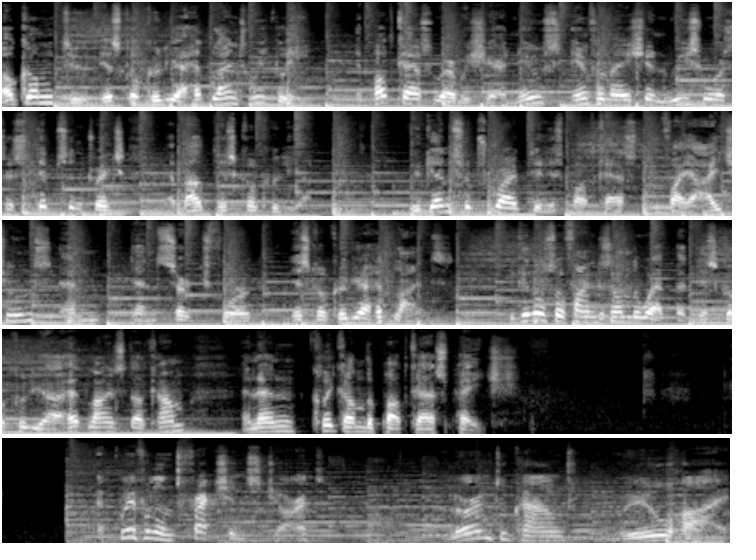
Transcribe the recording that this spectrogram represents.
Welcome to Dyscalculia Headlines Weekly, a podcast where we share news, information, resources, tips, and tricks about dyscalculia. You can subscribe to this podcast via iTunes and then search for Dyscalculia Headlines. You can also find us on the web at dyscalculiaheadlines.com and then click on the podcast page. Equivalent fractions chart. Learn to count real high.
